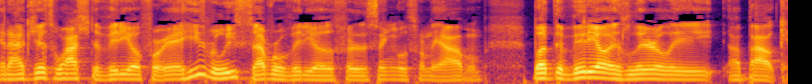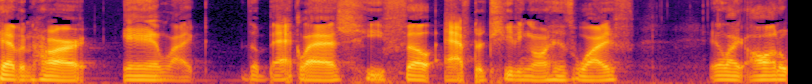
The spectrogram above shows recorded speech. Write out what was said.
and I just watched the video for it. He's released several videos for the singles from the album, but the video is literally about Kevin Hart and like the backlash he felt after cheating on his wife, and like all the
